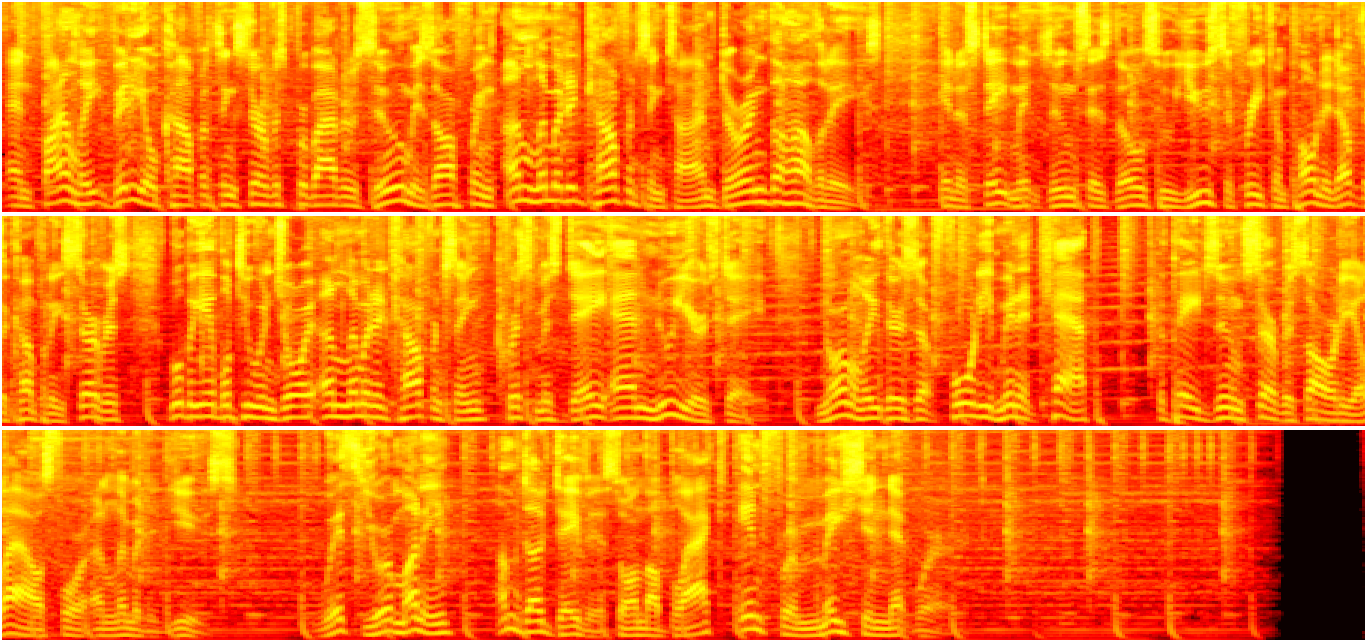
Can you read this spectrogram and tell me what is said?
And finally, video conferencing service provider Zoom is offering unlimited conferencing time during the holidays. In a statement, Zoom says those who use the free component of the company's service will be able to enjoy unlimited conferencing Christmas Day and New Year's Day. Normally, there's a 40 minute cap. The paid Zoom service already allows for unlimited use. With your money, I'm Doug Davis on the Black Information Network.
